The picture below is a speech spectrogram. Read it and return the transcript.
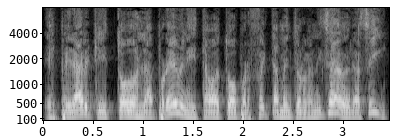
esperar que todos la aprueben y estaba todo perfectamente organizado, era así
